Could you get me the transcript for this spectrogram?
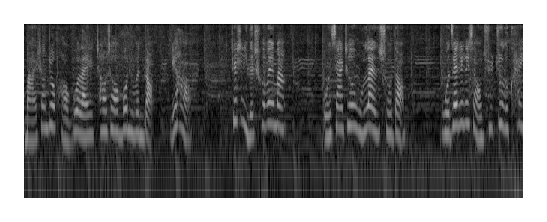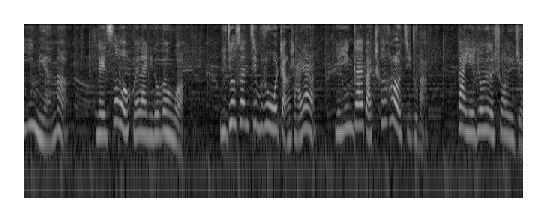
马上就跑过来，敲敲玻璃问道：“你好，这是你的车位吗？”我下车无奈的说道：“我在这个小区住了快一年了，每次我回来你都问我，你就算记不住我长啥样，也应该把车号记住吧？”大爷悠悠的说了一句：“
